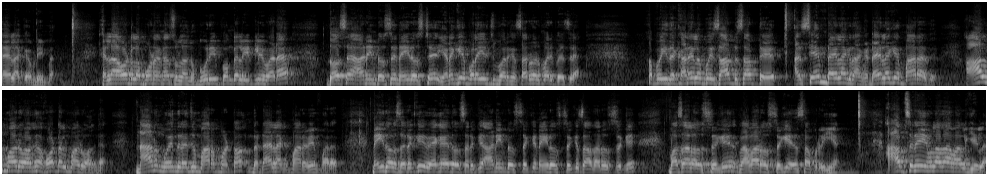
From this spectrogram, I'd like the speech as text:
டயலாக் அப்படிம்பேன். எல்லா ஹோட்டலில் போனால் என்ன சொல்லுவாங்க? பூரி பொங்கல் இட்லி வடை தோசை ஆனியன் ரோஸ்ட்டு நெய் ரோஸ்ட்டு எனக்கே பழகிடுச்சு பாருங்கள் சர்வர் மாதிரி பேசுகிறேன் அப்போ இதை கடையில் போய் சாப்பிட்டு சாப்பிட்டு அது சேம் டைலாக் தாங்க. டைலாகே மாறாது. ஆள் மாறுவாங்க ஹோட்டல் மாறுவாங்க. நானும் கோவிந்தராஜும் மாற மாட்டோம். இந்த டைலாக் மாறவே மாறாது. நெய் தோசை இருக்குது வெங்காய தோசை இருக்குது ஆனியன் ரோஸ்ட் இருக்குது நெய் ரோஸ்ட் இருக்குது சாதா ரோஸ்ட் இருக்குது மசாலா ரோஸ்ட் இருக்குது ரவா ரோஸ்ட் இருக்குது எது சாப்பிட்றீங்க? ஆப்ஷனே இவ்வளோ தான் வாழ்க்கையில்.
